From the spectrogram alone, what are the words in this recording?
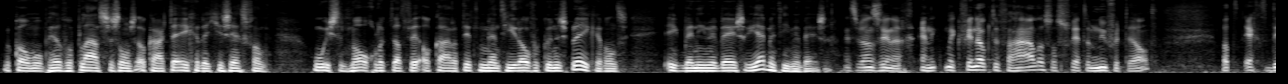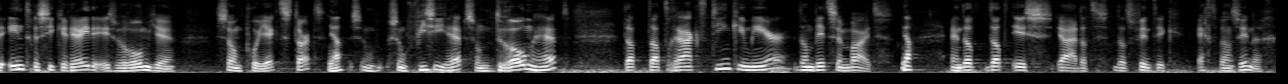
We komen op heel veel plaatsen soms elkaar tegen dat je zegt van... hoe is het mogelijk dat we elkaar op dit moment hierover kunnen spreken? Want ik ben niet mee bezig, jij bent niet mee bezig. Het is waanzinnig. En ik, ik vind ook de verhalen, zoals Fred hem nu vertelt... wat echt de intrinsieke reden is waarom je zo'n project start. Ja. Zo'n zo'n visie hebt, zo'n droom hebt. Dat, dat raakt tien keer meer dan bits en bytes. Ja. En dat, dat, is, ja, dat, dat vind ik echt waanzinnig.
